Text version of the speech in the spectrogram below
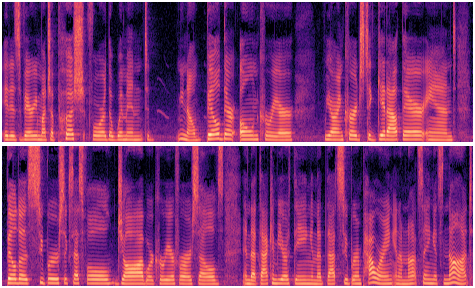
it is very much a push for the women to, you know, build their own career. We are encouraged to get out there and build a super successful job or career for ourselves and that that can be our thing and that that's super empowering and I'm not saying it's not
